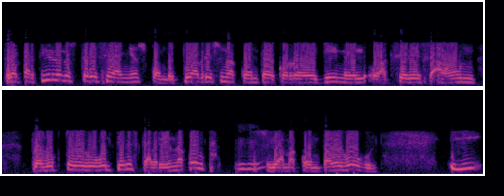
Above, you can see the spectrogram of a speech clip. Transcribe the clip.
pero a partir de los 13 años, cuando tú abres una cuenta de correo de Gmail o accedes a un producto de Google, tienes que abrir una cuenta. Se llama cuenta de Google. Y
